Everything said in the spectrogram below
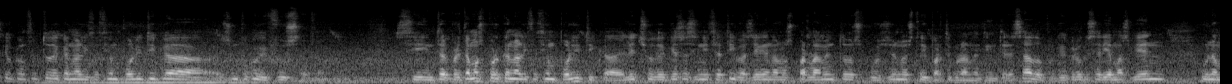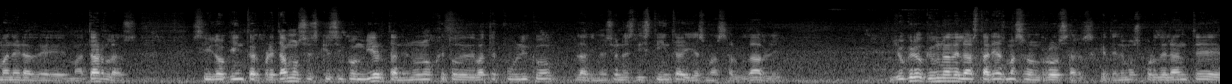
Es que el concepto de canalización política es un poco difuso. Si interpretamos por canalización política el hecho de que esas iniciativas lleguen a los parlamentos, pues yo no estoy particularmente interesado, porque creo que sería más bien una manera de matarlas. Si lo que interpretamos es que se conviertan en un objeto de debate público, la dimensión es distinta y es más saludable. Yo creo que una de las tareas más honrosas que tenemos por delante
